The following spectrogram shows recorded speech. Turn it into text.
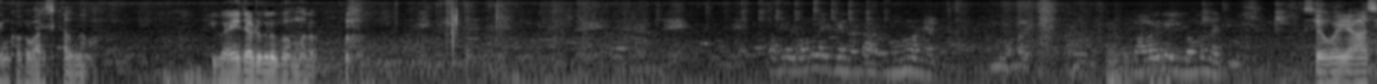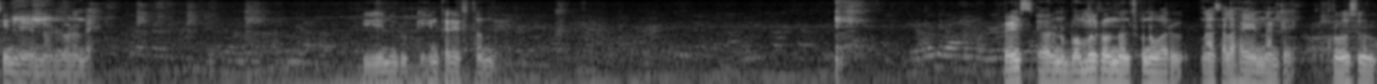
ఇక్కడ ఇంకొక వరుసకి వెళ్దాం ఇవి ఐదు అడుగుల బొమ్మలు. శివయ్య ఆసీనులే అన్నాడు చూడండి. ఏనుగు ఘీంకరిస్తుంది ఫ్రెండ్స్ ఎవరైనా బొమ్మలు కొనదలుచుకున్న వారు నా సలహా ఏంటంటే క్రోసూరు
